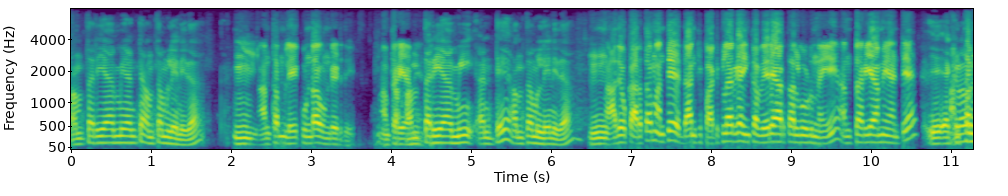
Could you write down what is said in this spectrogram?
అంతర్యామి అంటే అంతం లేనిదా? అంతం లేకుండా ఉండేది అంతర్యామి అంటే. అంతర్యామి అంటే అంతం లేనిదా? అది ఒక అర్థం అంతే. దానికి పర్టికులర్గా ఇంకా వేరే అర్థాలు కూడా ఉన్నాయి. అంతర్యామి అంటే అంతం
